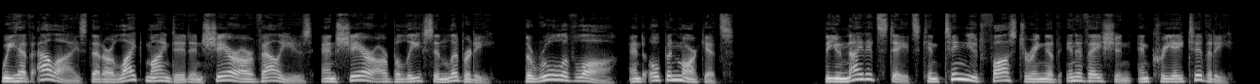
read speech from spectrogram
We have allies that are like minded and share our values and share our beliefs in liberty, the rule of law, and open markets. The United States' continued fostering of innovation and creativity,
